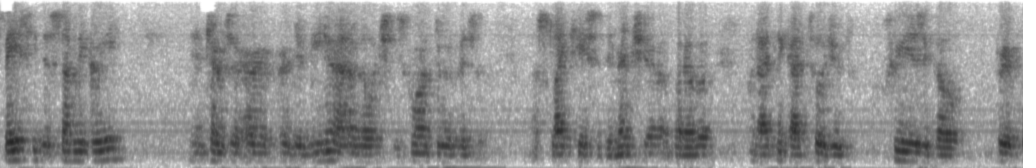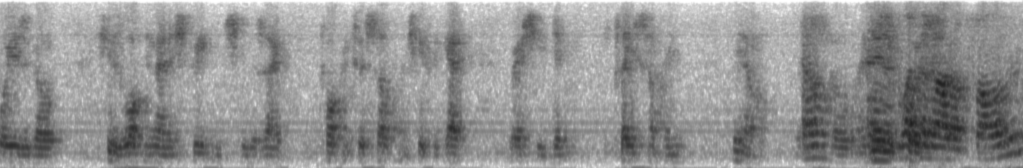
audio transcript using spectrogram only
spacey to some degree in terms of her, her demeanor. I don't know what she's going through, if it's a, a slight case of dementia or whatever. But I think I told you three years ago, three or four years ago, she was walking down the street and she was like talking to herself and she forgot where she did place something, you know. Oh, So, and then she of course, wasn't on her phone?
